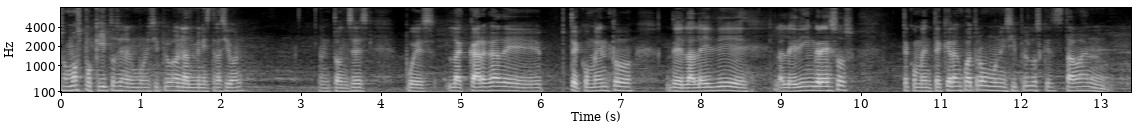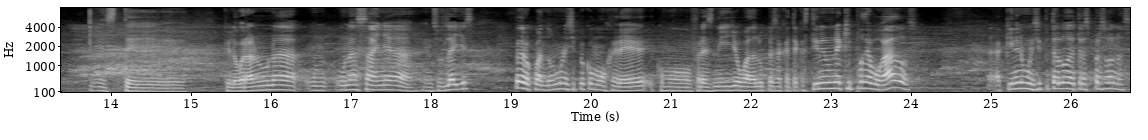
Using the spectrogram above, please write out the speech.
Somos poquitos en el municipio, en la administración. Entonces, pues la carga de, te comento, de la ley de, la ley de ingresos, te comenté que eran cuatro municipios los que estaban, este, que lograron una, un- una hazaña en sus leyes, pero cuando un municipio como Jerez, como Fresnillo, Guadalupe, Zacatecas, tienen un equipo de abogados, aquí en el municipio te hablo de tres personas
